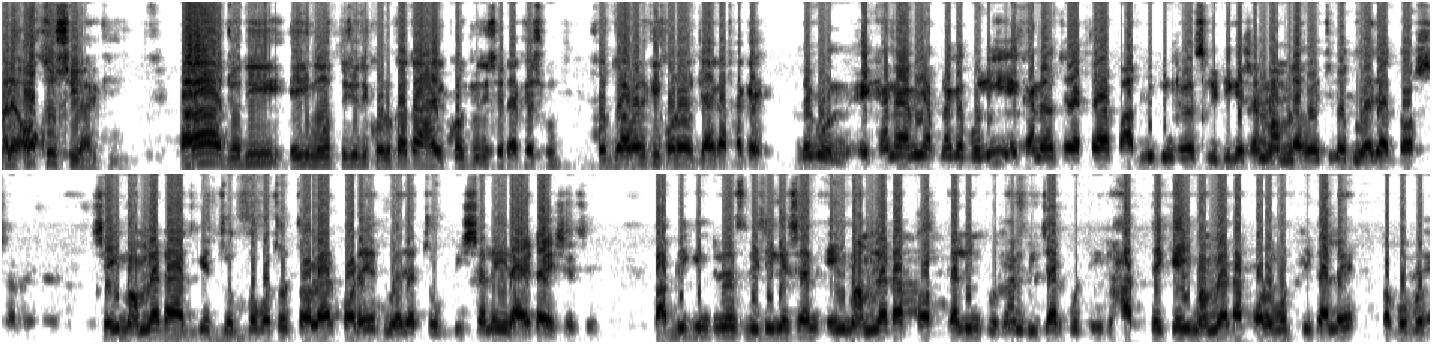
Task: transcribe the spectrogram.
মানে অখুশি আর কি। তারা যদি এই মুহূর্তে যদি কলকাতা হাইকোর্ট যদি সেটাকে শুধ- শুধরাবার কি কোনো জায়গা থাকে? দেখুন, এখানে আমি আপনাকে বলি, এখানে হচ্ছে একটা পাবলিক ইন্টারেস্ট লিটিগেশন মামলা হয়েছিল দুই হাজার দশ সালে। সেই মামলাটা আজকে চোদ্দ বছর চলার পরে দুই হাজার চব্বিশ সালে এই রায়টা এসেছে। পাবলিক ইন্টারেস্ট লিটিগেশন এই মামলাটা তৎকালীন প্রধান বিচারপতির হাত থেকে এই মামলাটা পরবর্তীকালে তপব্রত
